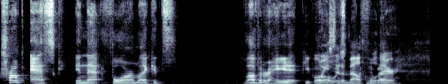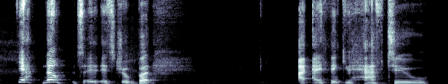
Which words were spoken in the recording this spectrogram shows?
Trump esque in that form. Like it's love it or hate it. People Boy, are you always said a mouthful there. it. Yeah, no, it's it, it's true, but I, I think you have to,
